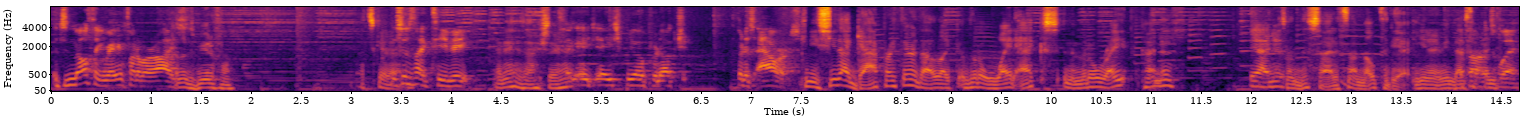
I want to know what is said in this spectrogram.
It's melting right in front of our That eyes. looks beautiful. That's good. This is like TV, it is actually. it's like H- HBO production, but it's ours. Can you see that gap right there? That like little white X in the middle right, kind of? Yeah, I do. It's on this side. It's not melted yet. You know what I mean? That's It's on its way,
